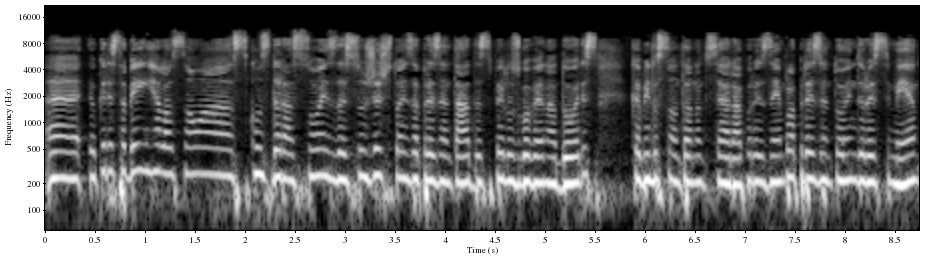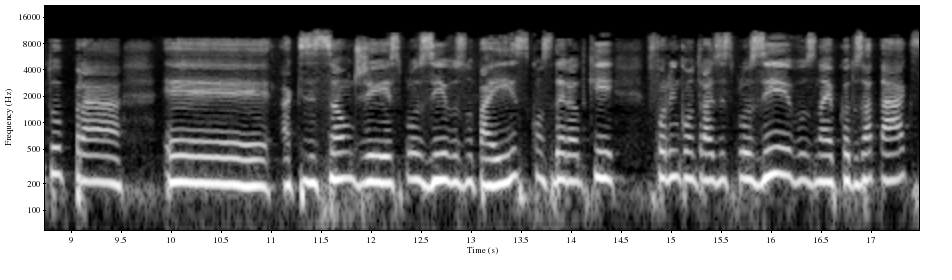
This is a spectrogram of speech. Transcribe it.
Uh, eu queria saber em relação às considerações das sugestões apresentadas pelos governadores. Camilo Santana do Ceará, por exemplo, apresentou endurecimento para é, aquisição de explosivos no país, considerando que foram encontrados explosivos na época dos ataques.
